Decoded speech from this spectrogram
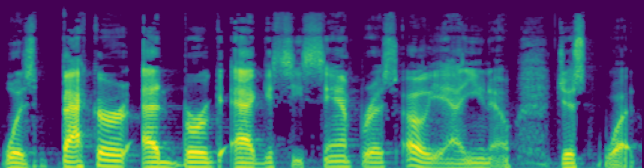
was Becker, Edberg, Agassi, Sampras. Oh, yeah, you know, just what?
